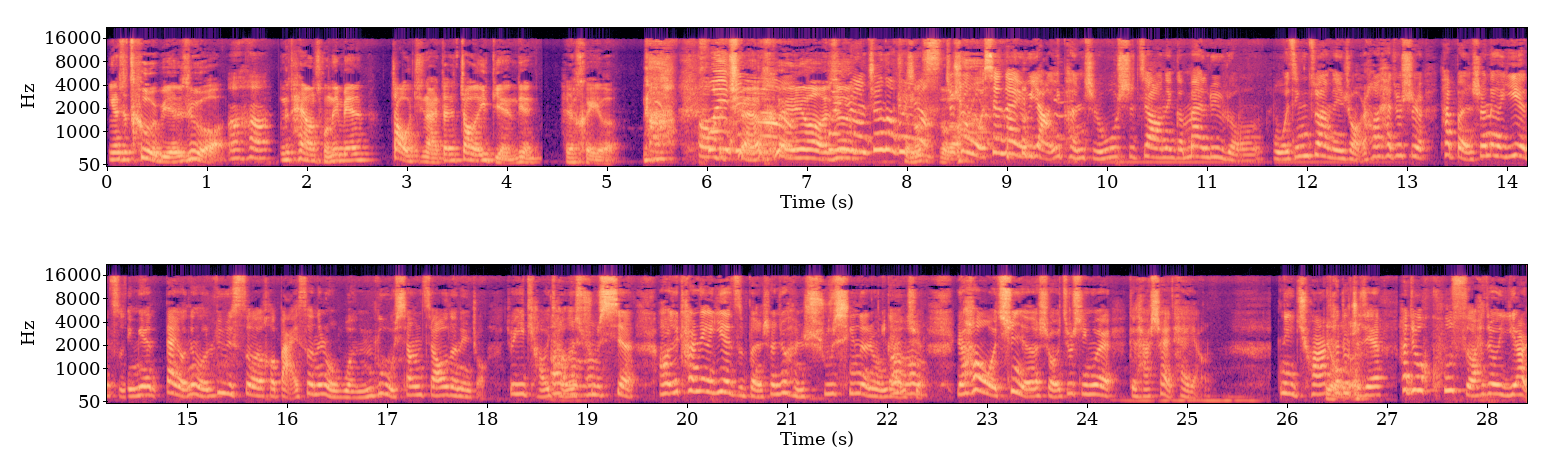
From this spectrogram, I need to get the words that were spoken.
应该是特别热，嗯哼，那个太阳从那边照进来，但是照了一点点，它就黑了，会这全。黑了，就会这样，真的会这样。就是我现在有养一盆植物，是叫那个蔓绿绒、铂金钻那种，然后它就是它本身那个叶子里面带有那种绿色和白色那种纹路相交的那种，就一条一条的竖线，然后就看那个叶子本身就很舒心的那种感觉。然后我去年的时候，就是因为给它晒太阳。那一圈儿，它就直接，它就枯死了，它就蔫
